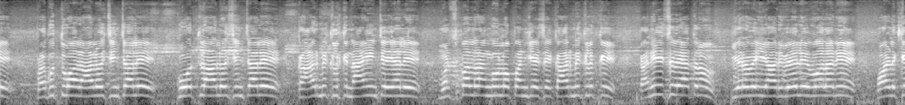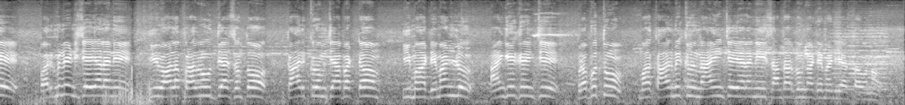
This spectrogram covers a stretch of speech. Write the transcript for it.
ప్రభుత్వాలు ఆలోచించాలి కోర్టులు ఆలోచించాలి కార్మికులకి న్యాయం చేయాలి మున్సిపల్ రంగంలో పనిచేసే కార్మికులకి కనీస వేతనం ఇరవై ఆరు వేలు ఇవ్వాలని వాళ్ళకి పర్మనెంట్ చేయాలని ఇవాళ ప్రథమ ఉద్దేశంతో కార్యక్రమం చేపట్టాం. ఈ మా డిమాండ్లు అంగీకరించి ప్రభుత్వం మా కార్మికులు న్యాయం చేయాలని ఈ సందర్భంగా డిమాండ్ చేస్తూ ఉన్నాం.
